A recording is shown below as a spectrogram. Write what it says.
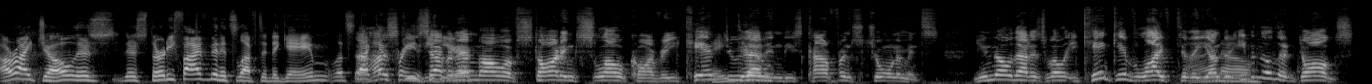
all right, Joe. There's there's 35 minutes left in the game. Let's The not get Huskies crazy have here. an MO of starting slow, Carver. You can't They do, that in these conference tournaments. You know that as well. You can't give life to the I under, know. even though they're dogs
